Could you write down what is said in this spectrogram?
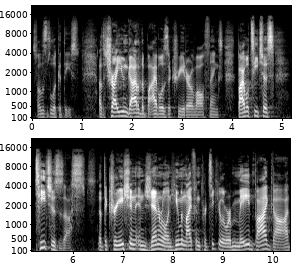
So let's look at these. Uh, the triune God of the Bible is the creator of all things. The Bible teaches, teaches us that the creation in general and human life in particular were made by God,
